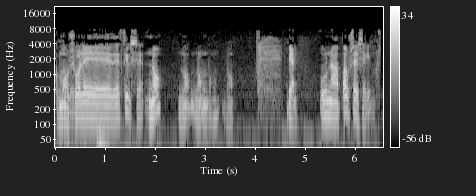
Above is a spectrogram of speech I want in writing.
como suele decirse. No, no, no, no, no. Bien, una pausa y seguimos.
